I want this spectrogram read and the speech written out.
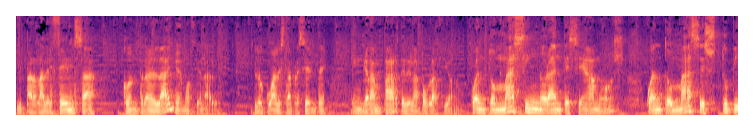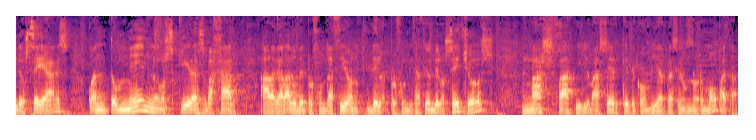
y para la defensa contra el daño emocional, lo cual está presente en gran parte de la población. Cuanto más ignorantes seamos, cuanto más estúpido seas, cuanto menos quieras bajar al grado de profundización de, la profundización de los hechos, más fácil va a ser que te conviertas en un normópata.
